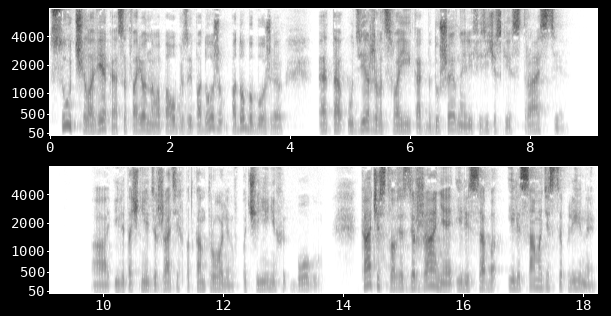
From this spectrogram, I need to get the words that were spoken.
суть человека, сотворенного по образу и подобу Божию, это удерживать свои как бы душевные или физические страсти, а, или точнее держать их под контролем, в подчинении Богу. Качество воздержания или, само, или самодисциплины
